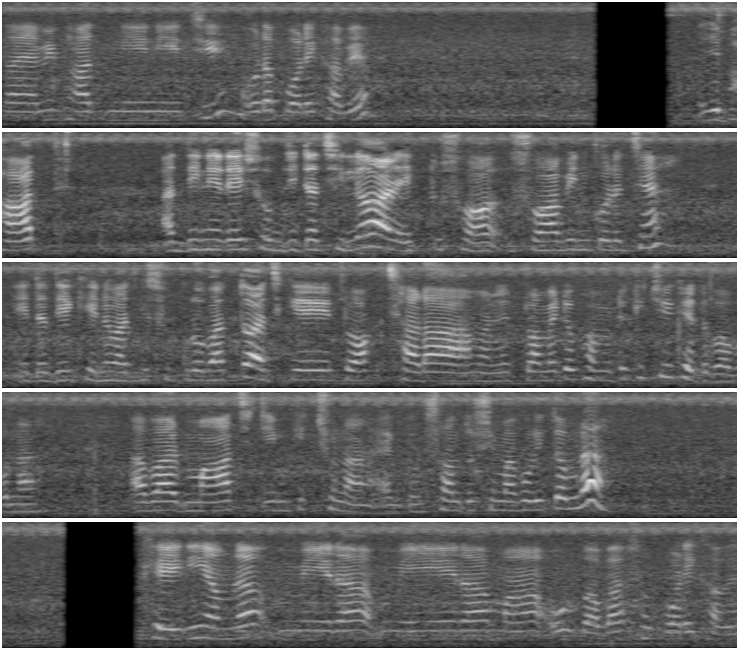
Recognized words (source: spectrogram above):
তাই আমি ভাত নিয়ে নিয়েছি, ওরা পরে খাবে। এই যে ভাত আর দিনের এই সবজিটা ছিল, আর একটু সয়া- সয়াবিন করেছে। এটা দিয়ে খেয়ে নেব আজকে শুক্রবার, তো আজকে টক ছাড়া মানে টমেটো ফমেটো কিছুই খেতে পাবো না। আবার মাছ, ডিম, কিচ্ছু না, একদম সন্তোষীমা করি তো আমরা। খেয়ে নিই আমরা মেয়েরা মেয়েরা, মা, ওর বাবা সব পরে খাবে।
